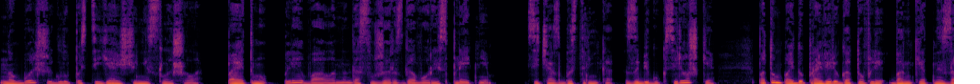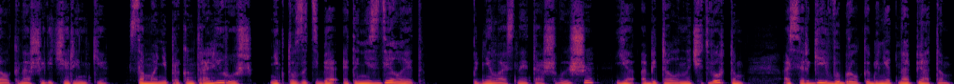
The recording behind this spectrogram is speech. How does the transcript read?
но больше глупости я еще не слышала, поэтому плевала на досужие разговоры и сплетни. Сейчас быстренько забегу к Сережке, потом пойду проверю, готов ли банкетный зал к нашей вечеринке. Сама не проконтролируешь, никто за тебя это не сделает. Поднялась на этаж выше, я обитала на четвертом, а Сергей выбрал кабинет на пятом.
